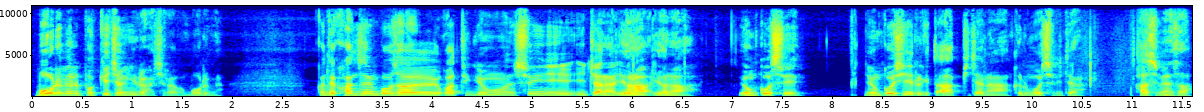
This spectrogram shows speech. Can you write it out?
모르면 법계 정인을 하시라고 모르면. 근데 관세음보살 같은 경우는 수인이 있잖아. 연화, 연화. 연꽃 수인. 연꽃이 이렇게 딱 피잖아. 그런 모습이잖아. 가슴에서.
